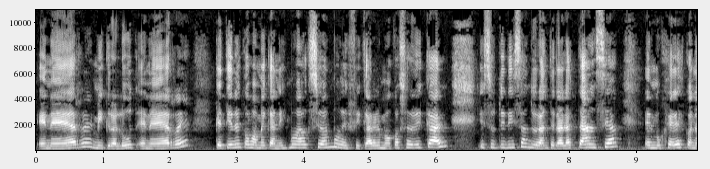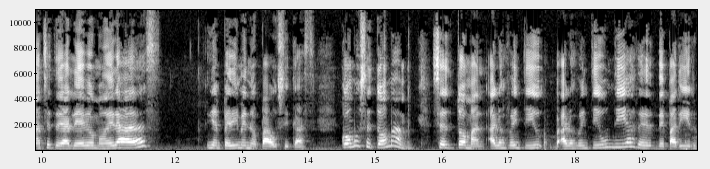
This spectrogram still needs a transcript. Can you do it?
NR, Microlut NR que tienen como mecanismo de acción modificar el moco cervical y se utilizan durante la lactancia en mujeres con HTA leve o moderadas y en perimenopáusicas. ¿Cómo se toman? Se toman a los, 21, a los 21 días de, parir,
